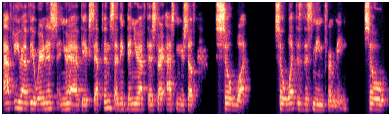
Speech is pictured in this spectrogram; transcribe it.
after you have the awareness and you have the acceptance, I think then you have to start asking yourself, so what? So what does this mean for me? So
